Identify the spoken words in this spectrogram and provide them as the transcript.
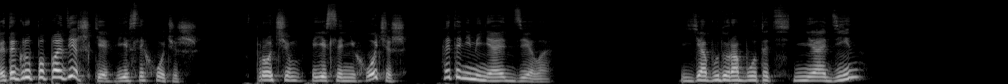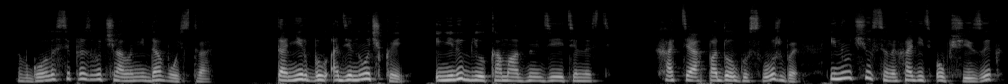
«Это группа поддержки, если хочешь. Впрочем, если не хочешь, это не меняет дело». «Я буду работать не один?» В голосе прозвучало недовольство. Танир был одиночкой и не любил командную деятельность, хотя по долгу службы и научился находить общий язык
